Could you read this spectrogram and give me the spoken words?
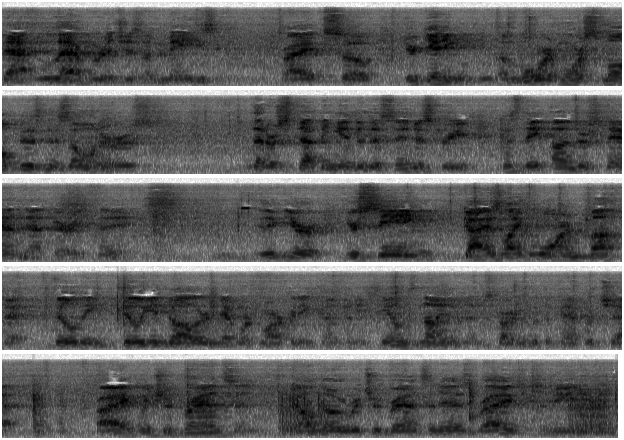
that leverage is amazing, right? So you're getting more and more small business owners that are stepping into this industry because they understand that very thing. You're, you're seeing guys like Warren Buffett building billion dollar network marketing companies. He owns nine of them, starting with the Pampered Chef right? Richard Branson. We all know who Richard Branson is, right? I mean,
